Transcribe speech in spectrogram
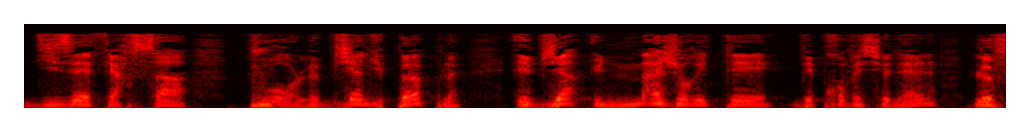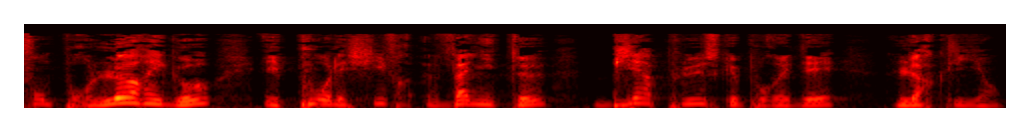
disaient faire ça pour le bien du peuple, eh bien une majorité des professionnels le font pour leur ego et pour les chiffres vaniteux, bien plus que pour aider leurs clients.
